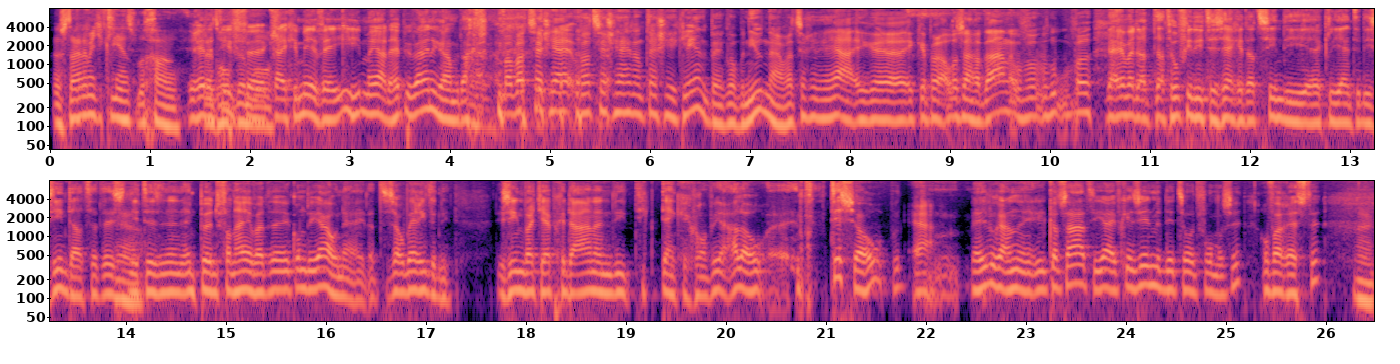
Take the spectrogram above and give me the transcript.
Dan sta je dan met je cliënt op de gang. Relatief eh, krijg je meer VI, maar ja, daar heb je weinig aan bedacht. Maar wat zeg, jij, wat zeg jij dan tegen je cliënt? Ben ik wel benieuwd naar. Wat zeg je? Ja, ik, eh, ik heb er alles aan gedaan. Of, hoe, hoe- Nee, maar dat, dat hoef je niet te zeggen. Dat zien die eh, cliënten, die zien dat. Het is Ja. niet een, een punt van, hé, hey, wat komt door jou? Nee, dat, zo werkt het niet. Die zien wat je hebt gedaan en die, die denken gewoon van, ja, hallo, eh, het is zo. ja. Weet je, we gaan in cassatie. Ja, heeft geen zin met dit soort vonnissen of arresten. Nee.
